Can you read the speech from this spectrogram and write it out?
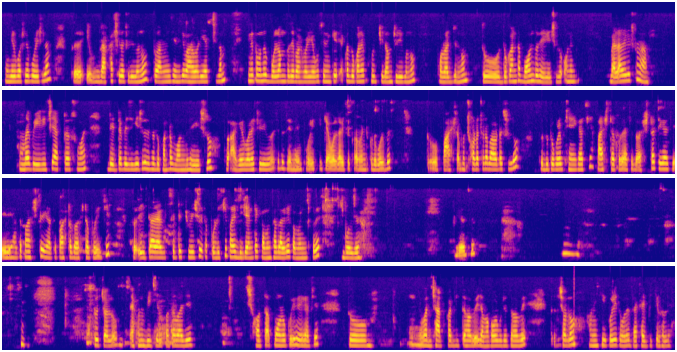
আগের বছরে পরেছিলাম তো রাখা ছিল চুড়িগুলো, তো আমি সেদিনকে বাহার বাড়ি যাচ্ছিলাম। কিন্তু তোমাদের বললাম তো যে বাহার বাড়ি যাব, সেদিনকে একটা দোকানে খুঁজছিলাম চুড়িগুলো পরার জন্য। তো দোকানটা বন্ধ হয়ে গেছিল, অনেক বেলা হয়ে গেছিল না? আমরা বেরিয়েছি একটার সময়। দেড়টা বেজে গিয়েছিল, সেটা দোকানটা বন্ধ হয়ে গেছিল তো আগের বারে চুড়িগুলো ছিল জেনে পড়েছি। কেমন লাগছে কমেন্ট করে বলবে। তো পাঁচটা, ছটা ছটা, বারোটা ছিল। তো দুটো করে ভেঙে গেছে। পাঁচটা করে আছে দশটা, ঠিক আছে? এই হাতে পাঁচটা, এই হাতে পাঁচটা, দশটা পড়েছি। তো এইটা আর এক সেটের চুরি ছিল, এটা পরেছি মানে ডিজাইনটা কেমন ভালো লাগছে কমেন্ট করে বলবে। ঠিক আছে? তো চলো, এখন বিকেল কটা বাজে? ছটা পনেরো কুড়ি হয়ে গেছে। তো এবার ঝাঁটপাট দিতে হবে জামা কাপড় গুছোতে হবে। তো চলো, আমি কি করি তোমাদের দেখাই বিকেল হলে।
